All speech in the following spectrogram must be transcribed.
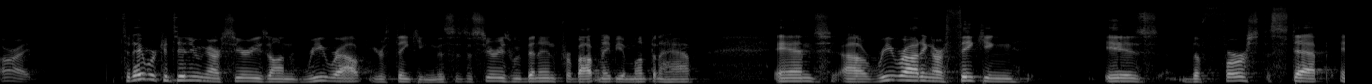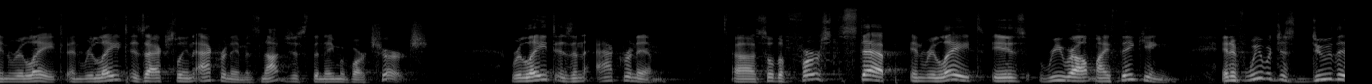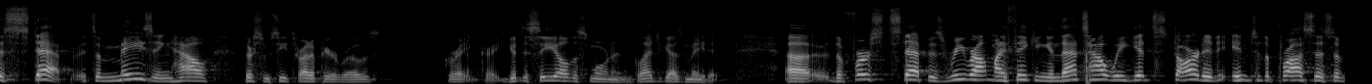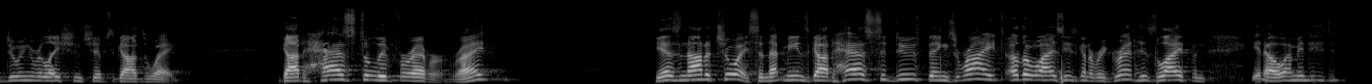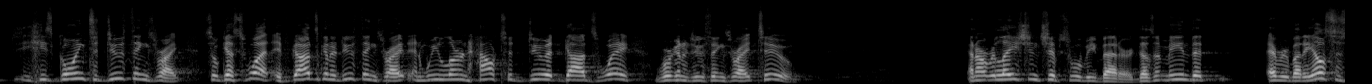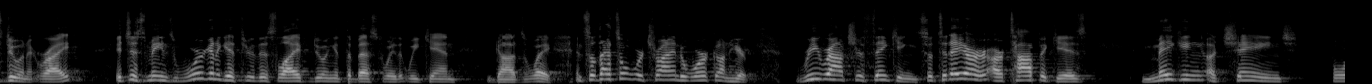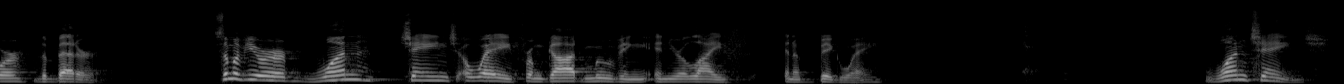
All right. Today we're continuing our series on Reroute Your Thinking. This is a series we've been in for about maybe a month and a half. And uh, rerouting our thinking is the first step in Relate. And Relate is actually an acronym, it's not just the name of our church. Relate is an acronym. Uh, so the first step in Relate is reroute my thinking. And if we would just do this step, it's amazing how there's some seats right up here, Rose. Great, great. Good to see you all this morning. Glad you guys made it. Uh, the first step is reroute my thinking, and that's how we get started into the process of doing relationships God's way. God has to live forever, right? He has not a choice, and that means God has to do things right. Otherwise, he's going to regret his life and you know, I mean, he's going to do things right. So, guess what? If God's going to do things right and we learn how to do it God's way, we're going to do things right too. And our relationships will be better. Doesn't mean that everybody else is doing it right. It just means we're going to get through this life doing it the best way that we can, God's way. And so that's what we're trying to work on here. Reroute your thinking. So today, our, our topic is making a change for the better. Some of you are one change away from God moving in your life in a big way. One change.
